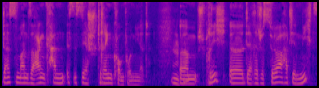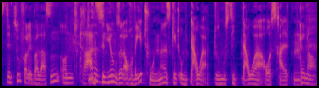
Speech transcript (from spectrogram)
dass man sagen kann, es ist sehr streng komponiert. Mhm. Ähm, sprich, äh, der Regisseur hat hier nichts dem Zufall überlassen und gerade. Die Inszenierung soll auch wehtun, ne? Es geht um Dauer. Du musst die Dauer aushalten. Genau.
